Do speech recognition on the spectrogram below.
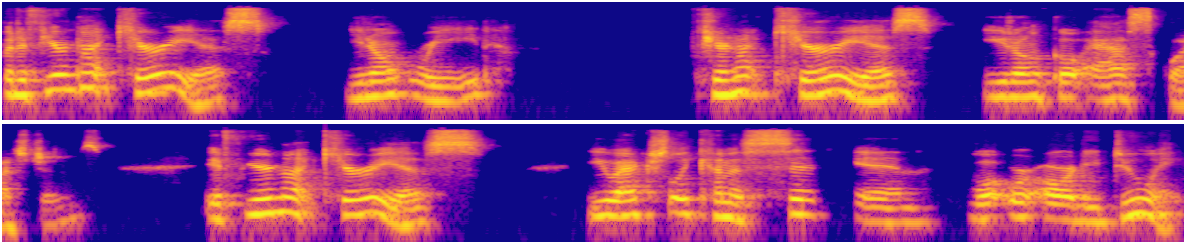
But if you're not curious, you don't read. If you're not curious, you don't go ask questions. If you're not curious, you actually kind of sit in what we're already doing.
